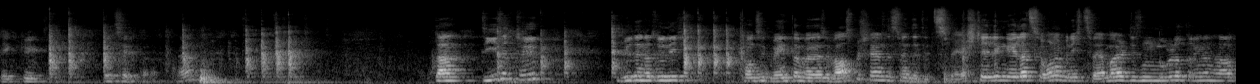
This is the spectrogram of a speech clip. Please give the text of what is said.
eckig, etc. Ja? Dann dieser Typ würde natürlich konsequenterweise was beschreiben? Das wären die zweistelligen Relationen, wenn ich zweimal diesen Nuller drinnen habe.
